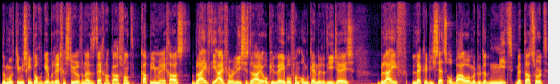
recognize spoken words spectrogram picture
dan moet ik je misschien toch een keer bericht gaan sturen vanuit de Technocast. Want kap hiermee, gast. Blijf die eigen releases draaien op je label van onbekendere DJ's. Blijf lekker die sets opbouwen, maar doe dat niet met dat soort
